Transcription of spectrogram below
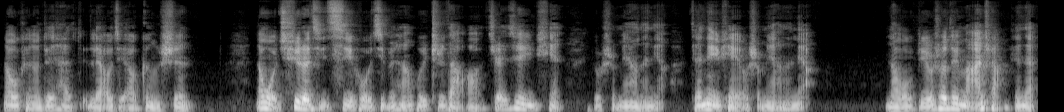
那我可能对它了解要更深。那我去了几次以后，我基本上会知道啊，在这一片有什么样的鸟，在那片有什么样的鸟。那我比如说对马场，现在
